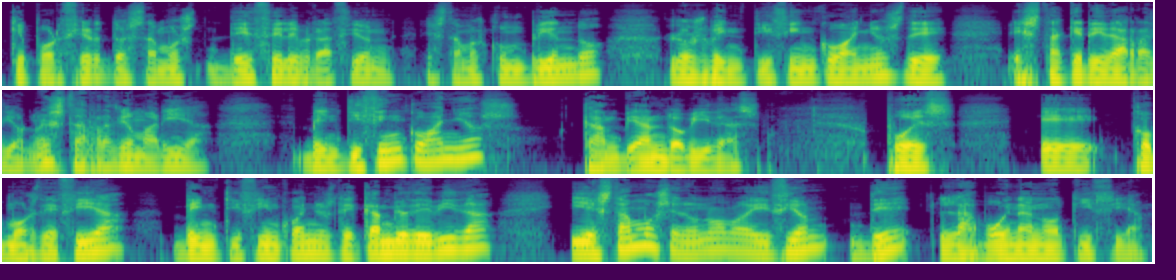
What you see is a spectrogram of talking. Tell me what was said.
que por cierto estamos de celebración. Estamos cumpliendo los 25 años de esta querida radio, nuestra Radio María. 25 años cambiando vidas. Pues, eh, como os decía, 25 años de cambio de vida y estamos en una nueva edición de La Buena Noticia.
